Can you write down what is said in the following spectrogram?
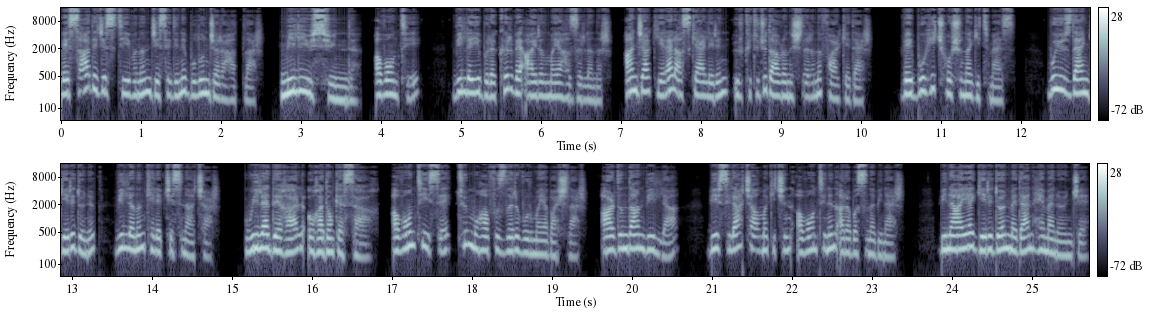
Ve sadece Steven'ın cesedini bulunca rahatlar. Milius une. Avonti, villayı bırakır ve ayrılmaya hazırlanır. Ancak yerel askerlerin ürkütücü davranışlarını fark eder. Ve bu hiç hoşuna gitmez. Bu yüzden geri dönüp villanın kelepçesini açar. Willa Deral au Radon-Cassard. Avonti ise tüm muhafızları vurmaya başlar. Ardından villa, bir silah çalmak için Avonti'nin arabasına biner. Binaya geri dönmeden hemen önce.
